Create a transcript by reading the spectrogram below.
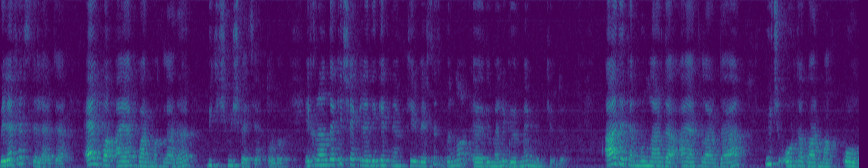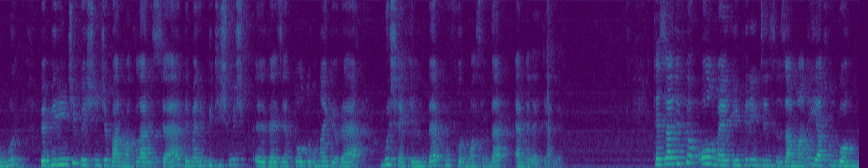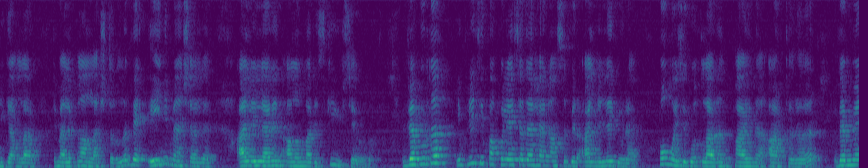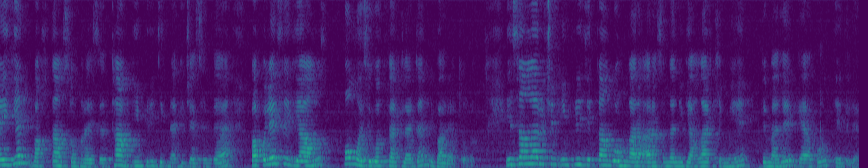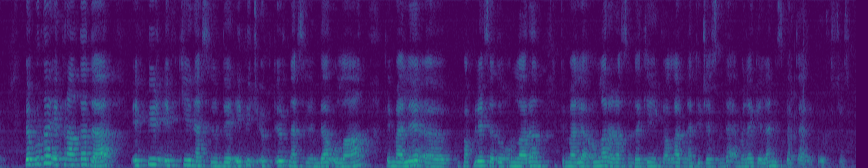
belə xəstələrdə əl və ayaq barmaqları bitişmiş vəziyyətdə olur. Ekrandakı şəklə diqqətlə fikir versəz, bunu e, deməli görmək mümkündür. Adətən bunlarda ayaqlarda 3 orta barmaq olmur və birinci, beşinci barmaqlar isə deməli bitişmiş e, vəziyyətdə olduğuna görə bu şəklində, bu formasında əmələ gəlir. Təsadüfi olmayan empirik zamanı yaxın qohum nigahlar deməli planlaşdırılır və eyni mənşəli allellərin alınma riski yüksək olur. Və burada empirik populyasiyada hər hansı bir allelə görə homozigotların payını artırır və müəyyən vaxtdan sonra isə tam empirik nəticəsində populyasiya yalnız homozigot fərqlərdən ibarət olur. İnsanlar üçün empirik qan qohumları arasında nigahlar kimi deməli qəbul edilir. Və burada ekranda da F1, F2 nəslində, F3, F4 nəslində olan deməli ə, populyasiyada onların deməli onlar arasındakı nigahlar nəticəsində əmələ gələn nisbətləri görürsüz.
